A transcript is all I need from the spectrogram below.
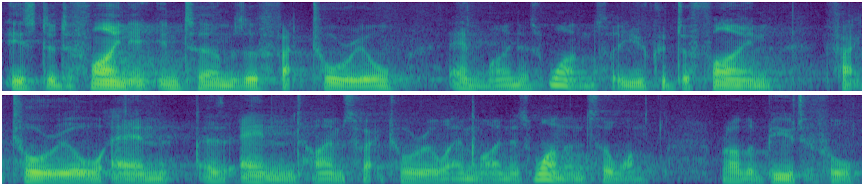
is to define it in terms of factorial n minus 1. So you could define factorial n as n times factorial n minus 1 and so on. Rather beautiful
